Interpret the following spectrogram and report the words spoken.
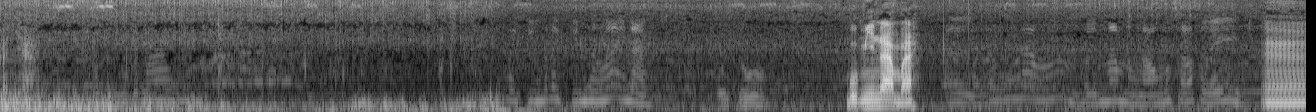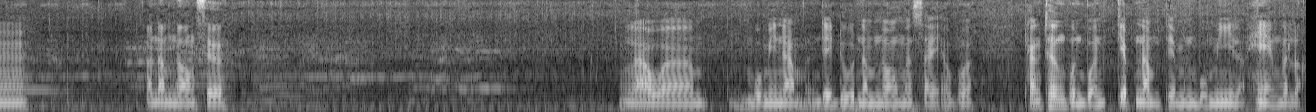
พยางกินไม่ได้กินทั้งนั้นน่ะบุมีน้ำมะเออน้ำน้ำน้ำน้องๆซอสเอเอาน้ำน้องเซอร์เราบุมีน้ำได้ดูดน้ำน้องมาใส่เอาพว่า ทางเทิงผลบอลเก็บนำแต่มันบุมีแล้วแห้งหมดแล้ว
